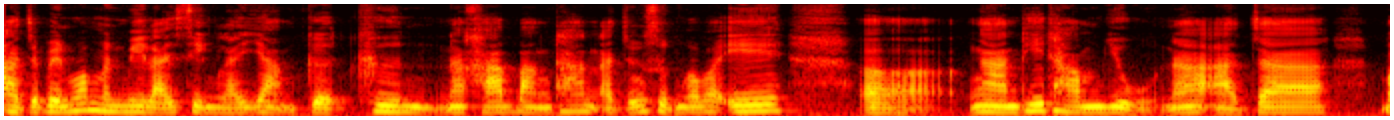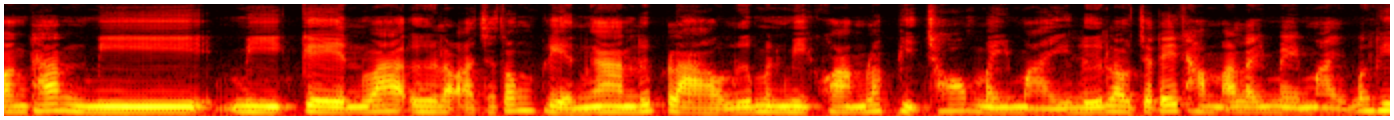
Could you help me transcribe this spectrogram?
อาจจะเป็นว่ามันมีหลายสิ่งหลายอย่างเกิดขึ้นนะคะ บางท่านอาจจะรู้สึกว่าเอ๊ะเอ่องานที่ทำอยู่นะอาจจะบางท่านมีมีเกณฑ์ว่าเออเราอาจจะต้องเปลี่ยนงานหรือเปล่า หรือมันมีความรับผิดชอบใหม่ ๆ หรือเราจะได้ทำอะไรใหม่ ๆ บางที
